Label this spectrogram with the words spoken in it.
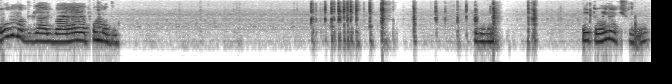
Olmadı galiba ya yapamadım. Evet oyun açılıyor.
